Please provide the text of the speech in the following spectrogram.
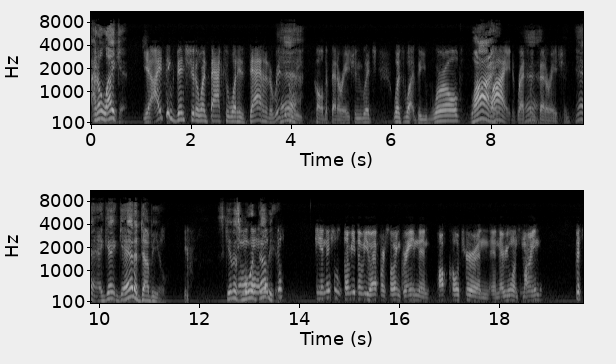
I don't like it. Yeah, I think Vince should have went back to what his dad had originally Yeah. called the Federation, which was what the World Why? Wide Wrestling Yeah. Federation. Yeah, get get a W. Yeah. Just give us Yeah, more no, no, W. just The initials WWF are so ingrained in pop culture and, and everyone's mind. Because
